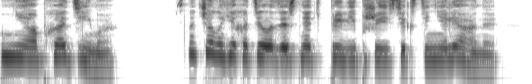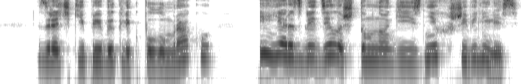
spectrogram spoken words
Необходимо. Сначала я хотела заснять прилипшиеся к стене лианы. Зрачки привыкли к полумраку, и я разглядела, что многие из них шевелились,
